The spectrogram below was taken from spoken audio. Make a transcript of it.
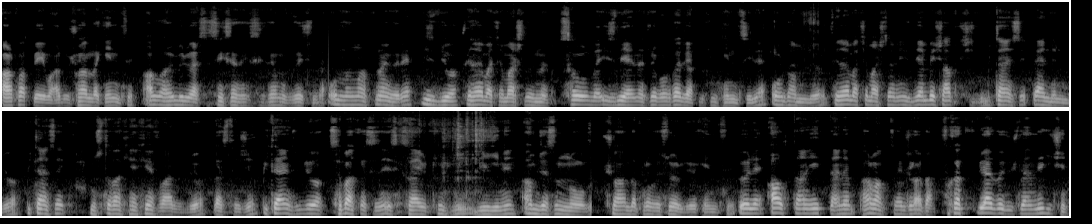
Arpat Bey vardı. Şu anda kendisi Allah ömür versin 88-89 yaşında. Onların aklına göre biz diyor Fenerbahçe maçlarını salonda izleyenler röportaj yapmışım kendisiyle. Oradan biliyorum. Fenerbahçe maçlarını izleyen 5-6 kişiydi. Bir tanesi bendim diyor. Bir tanesi Mustafa Kehkef vardı diyor gazeteci. Bir tanesi diyor Sabah gazetesinin eski sahibi Tunç Bilgi'nin amcasının oğlu. Şu anda profesör diyor kendisi. Böyle 6 tane 7 tane parmak sayacak adam. Fakat biraz da güçlendiği için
